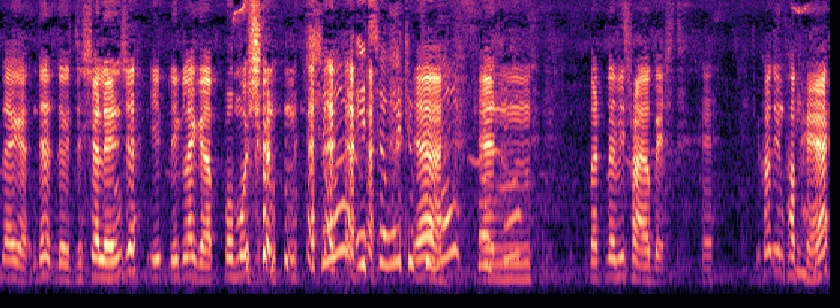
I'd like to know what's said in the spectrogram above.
like uh, that the, the challenge. uh, It look like a promotion. sure, it's a way to yeah, promote. So and sure. but but we try our best. yeah. Because in Papaya,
